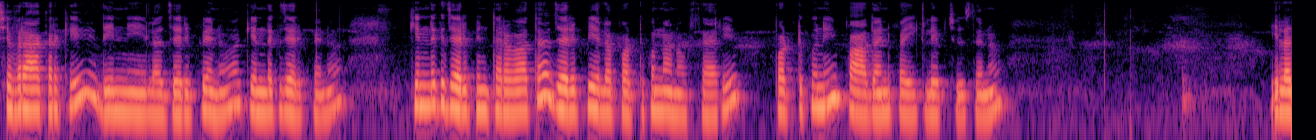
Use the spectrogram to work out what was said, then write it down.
చివరాఖరికి దీన్ని ఇలా జరిపాను కిందకి జరిపాను. కిందకి జరిపిన తర్వాత జరిపి ఇలా పట్టుకున్నాను ఒకసారి. పట్టుకుని పాదాన్ని పైకి లేపి చూశాను. ఇలా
